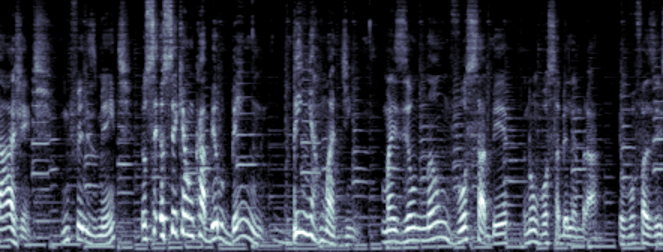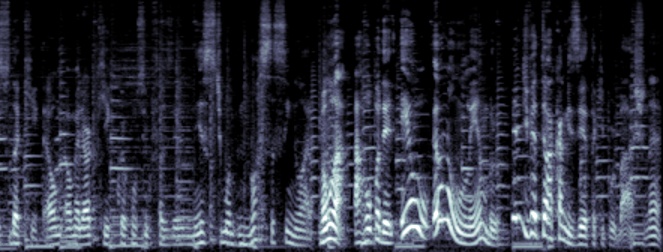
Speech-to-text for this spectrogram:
ah, gente, infelizmente. Eu sei, eu sei que é um cabelo bem, bem arrumadinho, mas eu não vou saber, eu não vou saber lembrar. Eu vou fazer isso daqui. É o, é o melhor que, eu consigo fazer neste momento. Nossa senhora. Vamos lá. A roupa dele. Eu, eu não lembro. Ele devia ter uma camiseta aqui por baixo, né?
